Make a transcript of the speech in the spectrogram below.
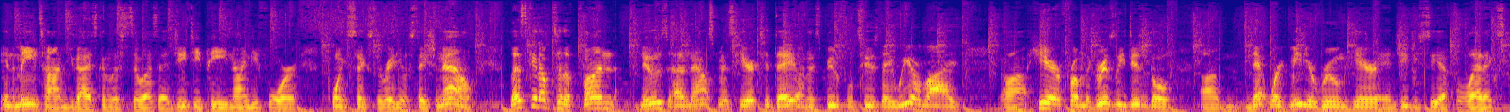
in the meantime, you guys can listen to us at GTP 94.6, the radio station. Now, let's get up to the fun news announcements here today on this beautiful Tuesday. We are live uh, here from the Grizzly Digital um, Network Media Room here in GGC Athletics.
